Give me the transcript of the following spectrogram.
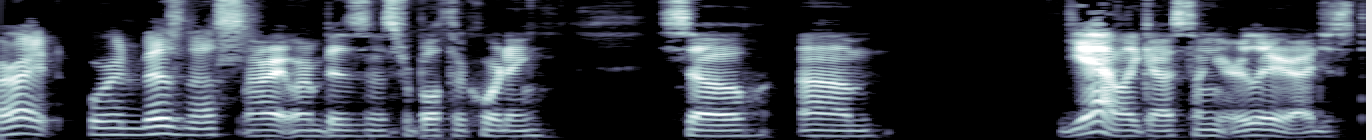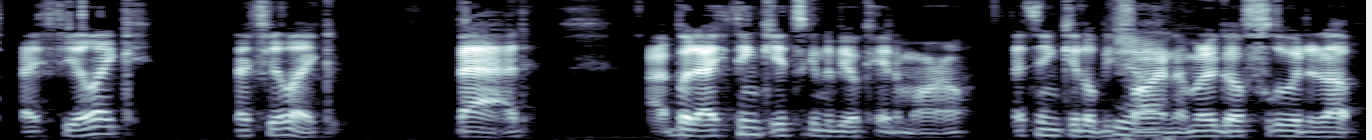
right, we're in business. All right, we're in business. We're both recording. So, um, yeah, like I was telling you earlier, I just I feel like I feel like bad, but I think it's gonna be okay tomorrow. I think it'll be Yeah. fine. I'm gonna go fluid it up.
